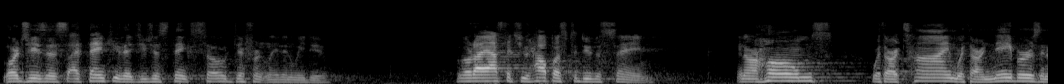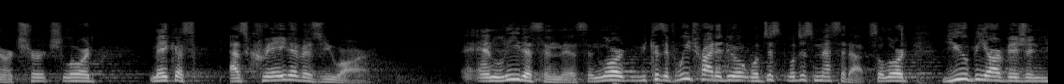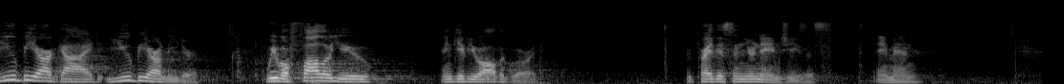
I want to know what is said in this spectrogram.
Lord Jesus, I thank you that you just think so differently than we do. Lord, I ask that you help us to do the same. In our homes, with our time, with our neighbors, in our church, Lord, make us as creative as you are. And lead us in this. And Lord, because if we try to do it, we'll just, we'll just mess it up. So Lord, you be our vision, you be our guide, you be our leader. We will follow you and give you all the glory. We pray this in your name, Jesus. Amen.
